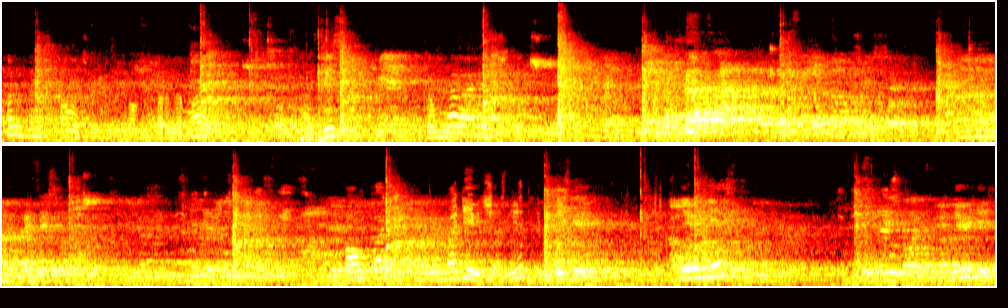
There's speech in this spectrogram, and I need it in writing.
Такого. Настольный теннис по очереди строго. Второй на паре. А здесь кому По-моему, по, по 9 сейчас, нет? 9 есть? 9 есть.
